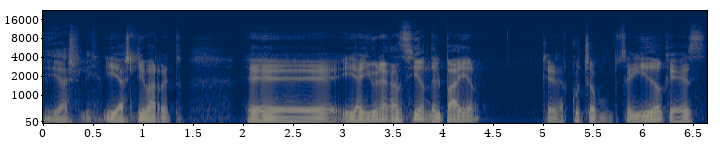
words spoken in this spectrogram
Y Ashley. y Ashley Barrett. Eh, y hay una canción del Pyre que la escucho seguido que es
